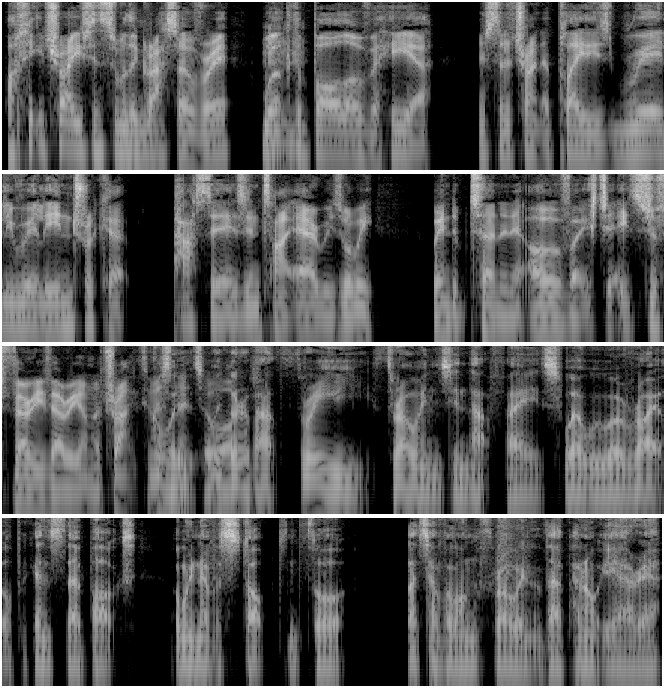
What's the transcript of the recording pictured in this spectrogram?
why don't you try using some of the mm. grass over here, work mm. the ball over here instead of trying to play these really really intricate passes in tight areas where we we end up turning it over. It's just, it's just very, very unattractive, isn't we, it? To we watch? got about three throw ins in that phase where we were right up against their box and we never stopped and thought, let's have a long throw in at their penalty area.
